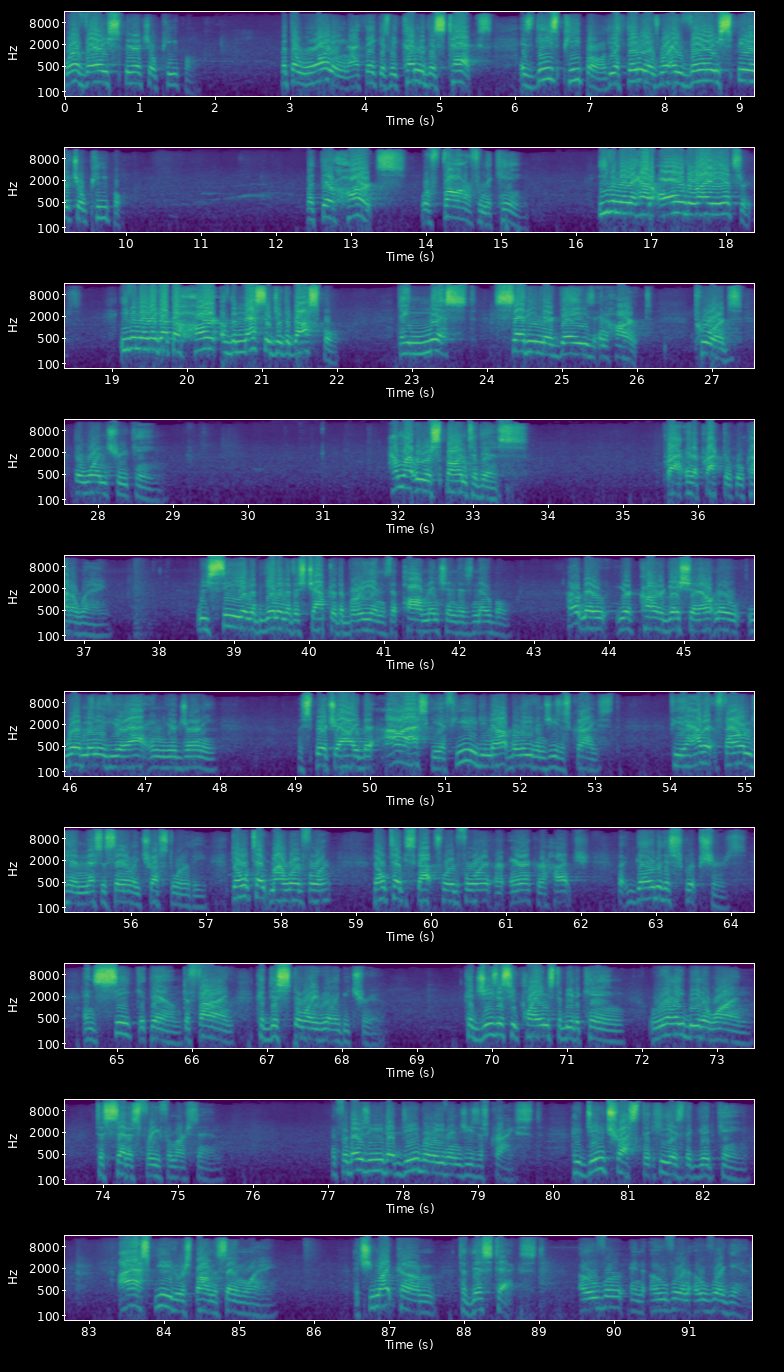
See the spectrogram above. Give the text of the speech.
We're a very spiritual people. But the warning, I think, as we come to this text, is these people, the Athenians, were a very spiritual people. But their hearts were far from the king. Even though they had all the right answers, even though they got the heart of the message of the gospel, they missed setting their gaze and heart towards the one true King. How might we respond to this in a practical kind of way? We see in the beginning of this chapter the Bereans that Paul mentioned as noble. I don't know your congregation. I don't know where many of you are at in your journey of spirituality, but I'll ask you, if you do not believe in Jesus Christ, if you haven't found him necessarily trustworthy, don't take my word for it. Don't take Scott's word for it, or Eric or Hutch, but go to the scriptures and seek them to find, could this story really be true? Could Jesus, who claims to be the king, really be the one to set us free from our sin? And for those of you that do believe in Jesus Christ, who do trust that he is the good king, I ask you to respond the same way. That you might come to this text over and over and over again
